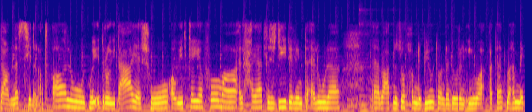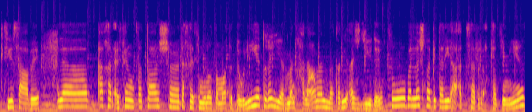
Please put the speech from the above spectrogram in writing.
دعم نفسي للأطفال ويقدروا يتعايشوا أو يتكيفوا مع الحياة الجديدة اللي انتقلوا لها آه، بعد نزوحهم من بيوتهم لدور الإيواء. فكانت مهمة كتير صعبة لآخر 2013 دخلت المنظمات الدولية تغير منحى العمل لطريقة جديدة. وبلشنا بطريقة أكثر أكاديمية.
